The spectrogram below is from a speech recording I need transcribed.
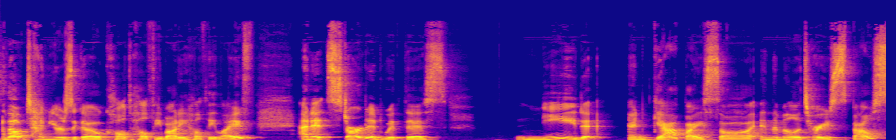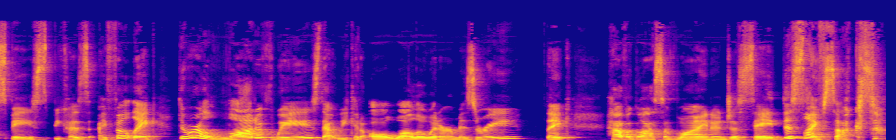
about 10 years ago called Healthy Body, Healthy Life. And it started with this need and gap I saw in the military spouse space because I felt like there were a lot of ways that we could all wallow in our misery, like have a glass of wine and just say, This life sucks.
